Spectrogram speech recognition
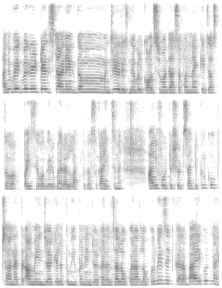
आणि वेगवेगळी टेस्ट आणि एकदम म्हणजे रिजनेबल कॉस्टमध्ये असं पण नाही की जास्त पैसे वगैरे भरायला लागतात. असं काहीच नाही. आणि फोटोशूटसाठी पण खूप छान आहे. तर आम्ही एन्जॉय केलं तुम्ही पण एन्जॉय करायला जा लवकरात लवकर व्हिजिट करा. बाय गुड नाईट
